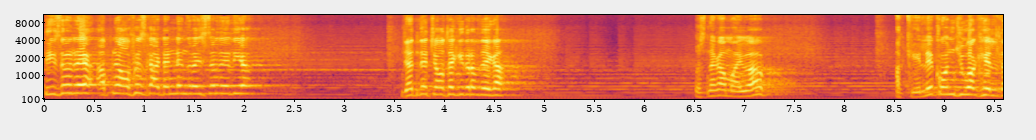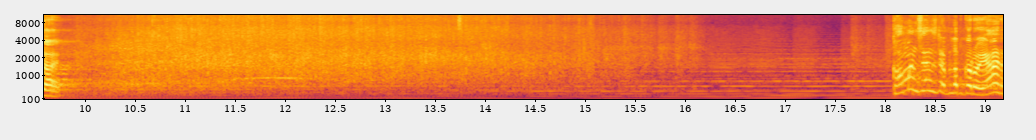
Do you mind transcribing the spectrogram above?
तीसरे ने अपने ऑफ़िस का अटेंडेंस रजिस्टर दे दिया। जज ने चौथे की तरफ़ देखा। उसने कहा, माई बाप, अकेले कौन जुआ खेलता है? करो यार।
